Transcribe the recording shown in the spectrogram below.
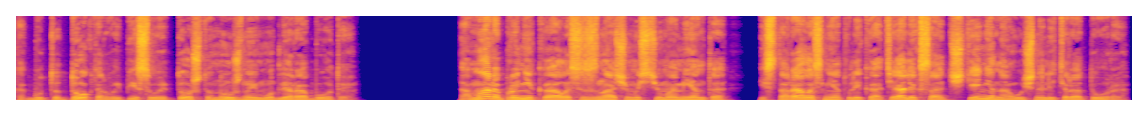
как будто доктор выписывает то, что нужно ему для работы. Тамара проникалась значимостью момента и старалась не отвлекать Алекса от чтения научной литературы.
